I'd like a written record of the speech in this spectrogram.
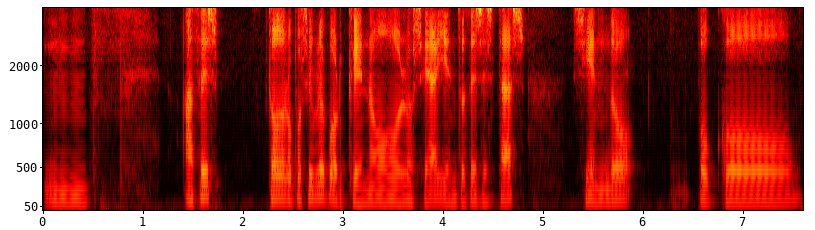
mm, haces todo lo posible porque no lo sea y entonces estás siendo poco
